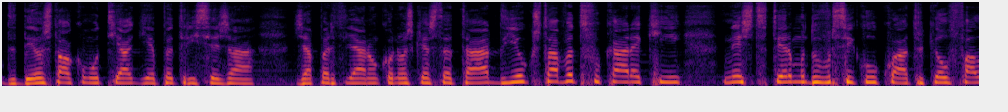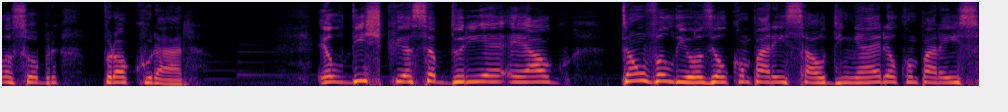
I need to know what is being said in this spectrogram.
de Deus, tal como o Tiago e a Patrícia já, já partilharam connosco esta tarde. E eu gostava de focar aqui neste termo do versículo 4, que ele fala sobre procurar. Ele diz que a sabedoria é algo tão valioso, ele compara isso ao dinheiro, ele compara isso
